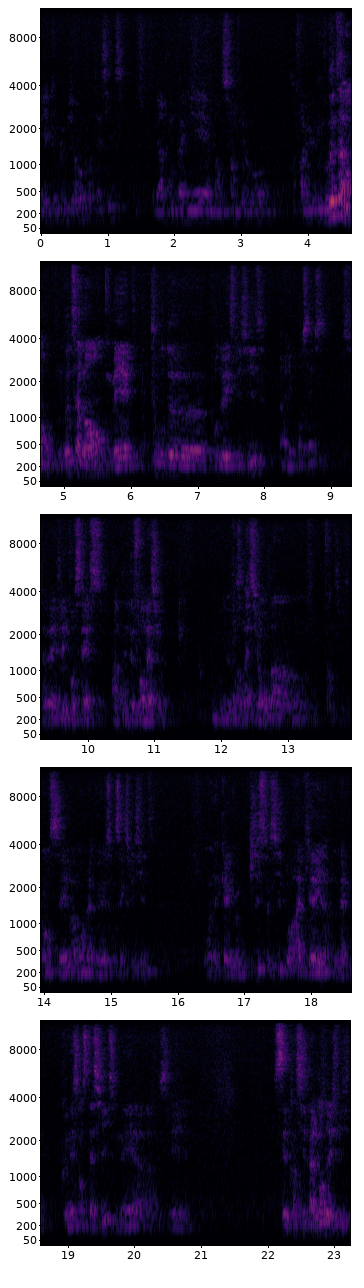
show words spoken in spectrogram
Il a double bureau pour Tacite d'accompagner l'ancien bureau enfin, Notamment, notamment, mais pour de, pour de l'explicite. les process Ça va être les process, un peu de formation. de formation, ben, typiquement, c'est vraiment de la connaissance explicite. Bon, il y a quelques pistes aussi pour acquérir la connaissance tacite, mais euh, c'est principalement de l'explicite.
